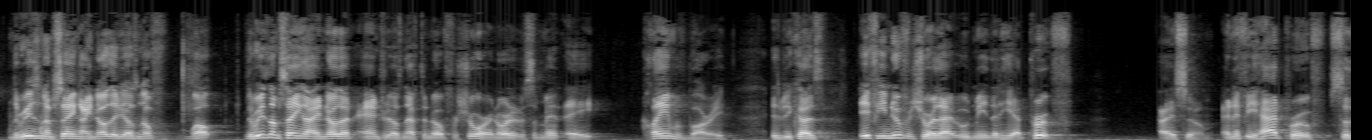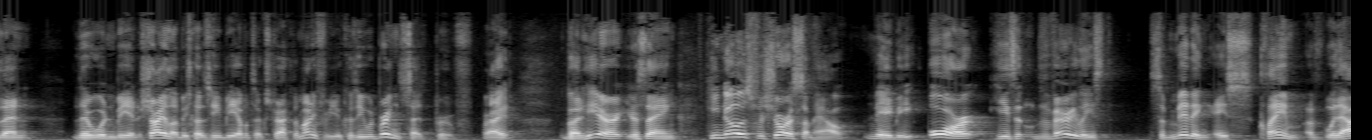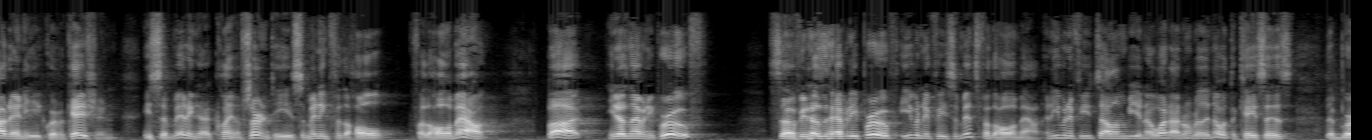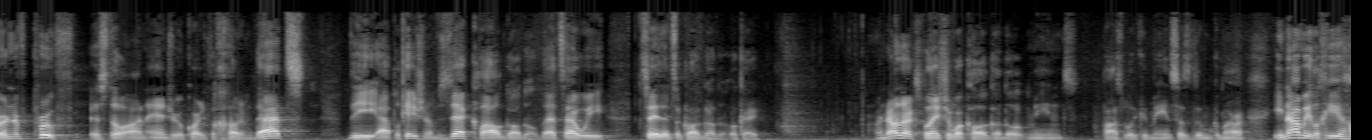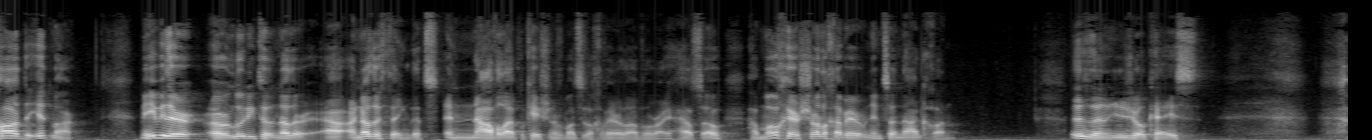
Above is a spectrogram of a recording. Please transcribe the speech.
The reason I'm saying I know that he doesn't know, well, the reason I'm saying I know that Andrew doesn't have to know for sure in order to submit a claim of Bari is because if he knew for sure, that would mean that he had proof, I assume. And if he had proof, so then there wouldn't be a shaila because he'd be able to extract the money from you because he would bring said proof, right? But here you're saying he knows for sure somehow, maybe, or he's at the very least submitting a claim of, without any equivocation. He's submitting a claim of certainty. He's submitting for the whole for the whole amount, but he doesn't have any proof. So if he doesn't have any proof, even if he submits for the whole amount, and even if you tell him, you know what, I don't really know what the case is, the burden of proof is still on Andrew according to the. That's the application of Zek Klal Gadol. That's how we say that's a Klal Gadol. Okay. Another explanation of what Klal Gadol means, possibly could mean, says the Gemara, Inami Lachi Had the Itmar. Maybe they're alluding to another uh, another thing that's a novel application of Matzil Chaver Lavaraya. How so? Hamocher Shor Chaver Nimtza Nagchan. This is an unusual case.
